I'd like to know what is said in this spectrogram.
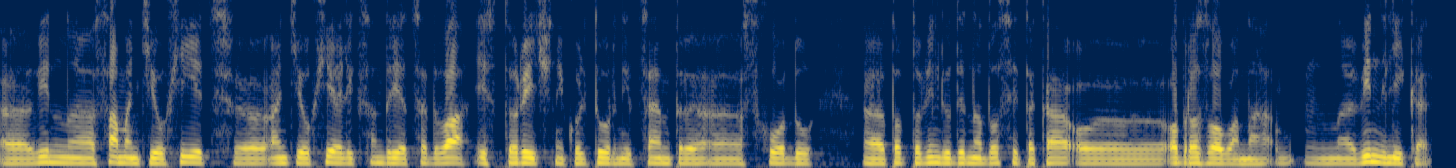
Е, Він е, сам антіохієць, е, Антіохія, Олександрія це два історичні культурні центри Сходу. Тобто він людина досить така образована. Він лікар.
